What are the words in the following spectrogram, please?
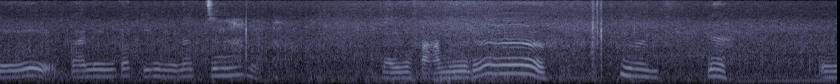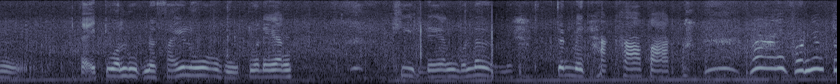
นี่ปลานินก็กินอยู่นะจ๊ะเนี่ยใหญ่กว่าฝ่ามือเด้อเนี่ยโอ้แต่ไอตัวหลุดนะไซโลโอ้โหตัวแดง ขีดแดงเบลเลอเลยจนเบ็ดหักคาปากไอ้ฝนยังต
